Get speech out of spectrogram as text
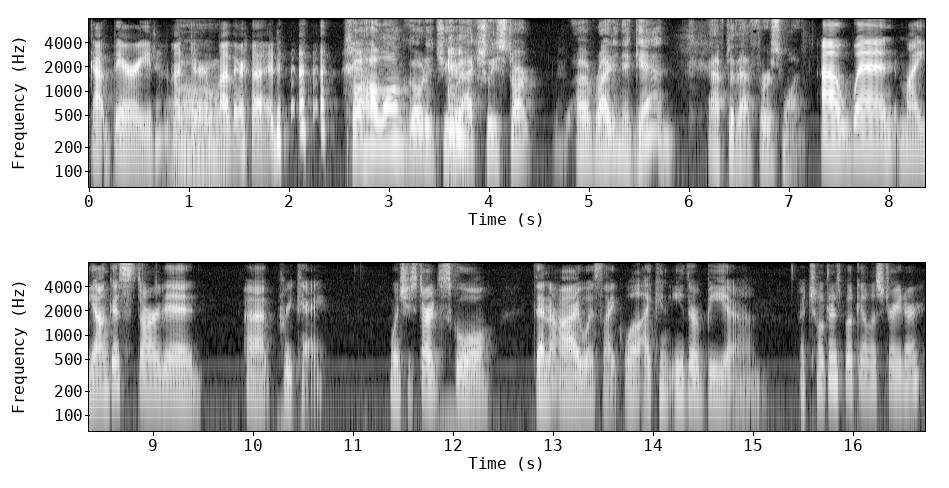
got buried under motherhood. So, how long ago did you actually start uh, writing again after that first one? uh, when my youngest started uh, pre-K, when she started school, then I was like, well, I can either be a, a children's book illustrator,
